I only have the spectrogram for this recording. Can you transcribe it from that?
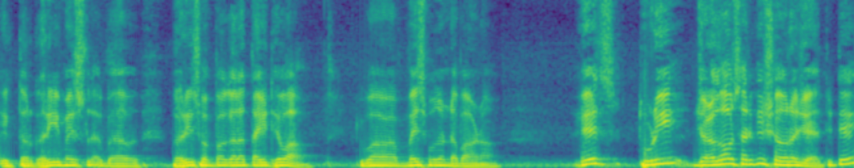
एकतर घरी मेस घरी स्वयंपाकाला ताई ठेवा किंवा मेसमधून डबा आणा. हेच थोडी जळगावसारखी शहरं जी आहेत तिथे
